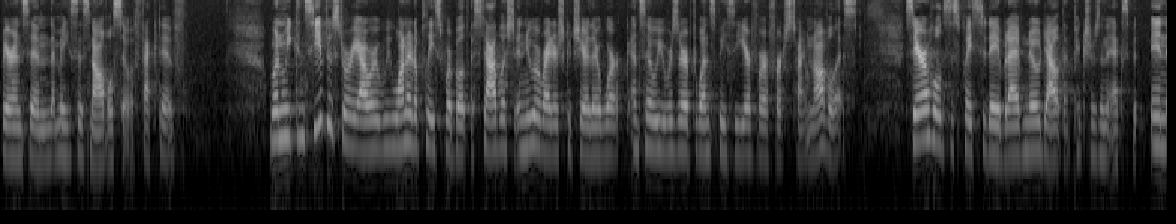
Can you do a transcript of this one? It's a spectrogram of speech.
Berenson, that makes this novel so effective. When we conceived of Story Hour, we wanted a place where both established and newer writers could share their work, and so we reserved one space a year for a first time novelist. Sara holds this place today, but I have no doubt that Pictures in, in,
